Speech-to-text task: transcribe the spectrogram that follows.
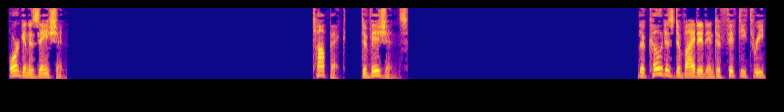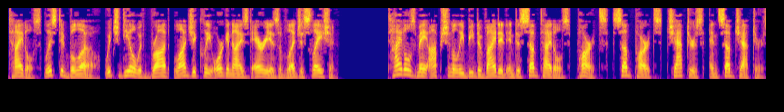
Organization Divisions The code is divided into 53 titles listed below, which deal with broad, logically organized areas of legislation. Titles may optionally be divided into subtitles, parts, subparts, chapters, and subchapters.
